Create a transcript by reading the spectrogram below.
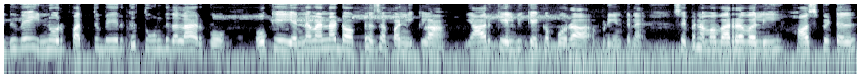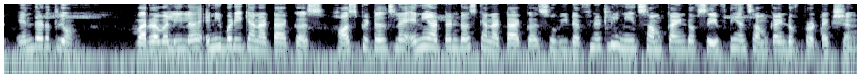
இதுவே இன்னொரு பத்து பேருக்கு தூண்டுதலாக இருக்கும். ஓகே என்ன வேணால் டாக்டர்ஸை பண்ணிக்கலாம். யார் கேள்வி கேட்க போகிறா அப்படின்ட்டுன்னு. ஸோ இப்போ நம்ம வர்ற வழி ஹாஸ்பிட்டல் எந்த இடத்துலையும் வர்ற வழியில் எனிபடி கேன் அட்டாக்கர்ஸ் ஹாஸ்பிட்டல்ஸில் any attenders can attackers so we definitely need some kind of safety and some kind of protection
